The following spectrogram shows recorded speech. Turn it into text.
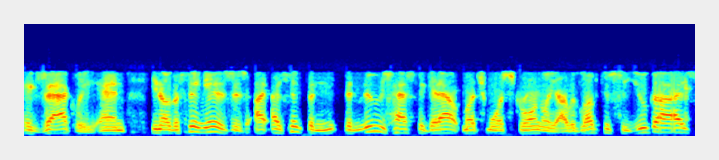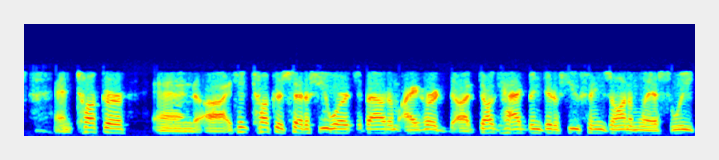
Exactly, and you know the thing is, is I, I think the the news has to get out much more strongly. I would love to see you guys and Tucker And uh, I think Tucker said a few words about him. I heard uh, Doug Hagmann did a few things on him last week.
